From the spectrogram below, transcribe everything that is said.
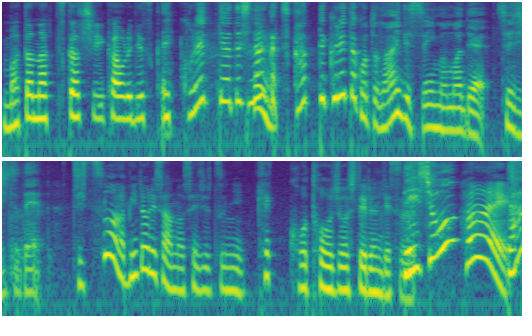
また懐かしい香りですか？えこれって私なんか使ってくれたことないです、今まで施術で実はみどりさんの施術に結構登場してるんです。でしょ？はい。だか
